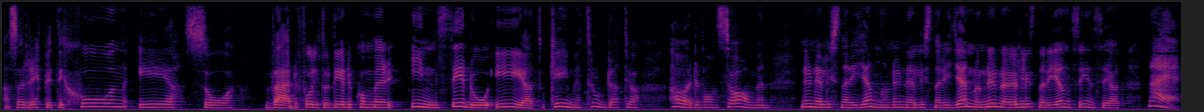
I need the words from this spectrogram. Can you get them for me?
Alltså repetition är så värdefullt och det du kommer inse då är att okej, okay, men jag trodde att jag hörde vad hon sa, men nu när jag lyssnar igen och nu när jag lyssnar igen och nu när jag lyssnar igen så inser jag att nej,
